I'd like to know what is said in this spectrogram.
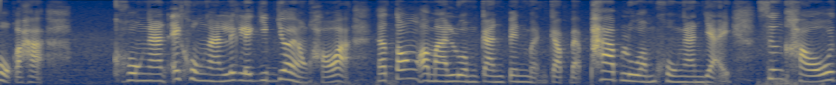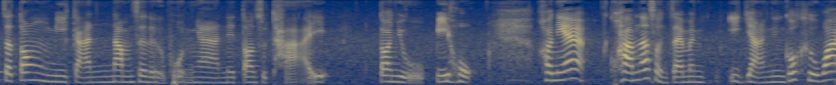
6อะค่ะโครงงานไอ้โครงงานเล็ก ๆ ยิบย่อยของเขาอะ่ะจะต้องเอามารวมกันเป็นเหมือนกับแบบภาพรวมโครงงานใหญ่ ซึ่งเขาจะต้องมีการนำเสนอผลงานในตอนสุดท้ายตอนอยู่ปี 6 คราวนี้ความน่าสนใจมันอีกอย่างหนึ่งก็คือว่า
